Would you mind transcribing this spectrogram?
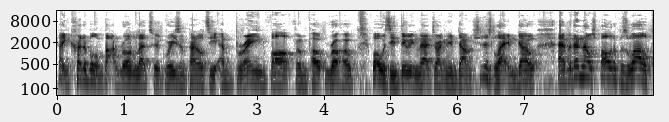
that incredible back run led to a Griezmann penalty, a brain fart from Rojo. What was he doing there, dragging him down? Should just let him go. Uh, but then that was followed up as well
